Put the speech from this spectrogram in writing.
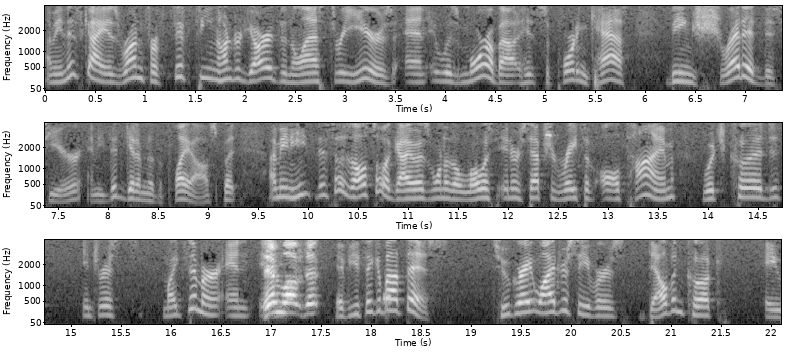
I mean, this guy has run for 1,500 yards in the last three years, and it was more about his supporting cast being shredded this year, and he did get him to the playoffs. But I mean, he this is also a guy who has one of the lowest interception rates of all time which could interest Mike Zimmer. And Zim if, loves it. If you think about this, two great wide receivers, Dalvin Cook, a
